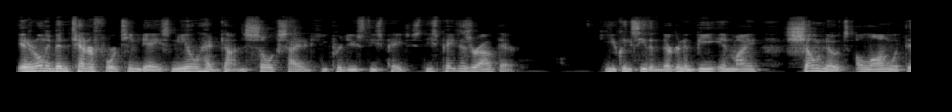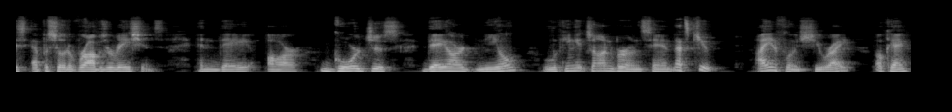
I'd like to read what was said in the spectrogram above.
It had only been 10 or 14 days. Neal had gotten so excited he produced these pages. These pages are out there. You can see them. They're going to be in my show notes along with this episode of Observations. And they are gorgeous. They are Neal looking at John Byrne saying, That's cute. I influenced you, right? Okay.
